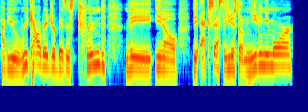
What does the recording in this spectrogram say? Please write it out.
Have you recalibrated your business, trimmed the, you know, the excess that you just don't need anymore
